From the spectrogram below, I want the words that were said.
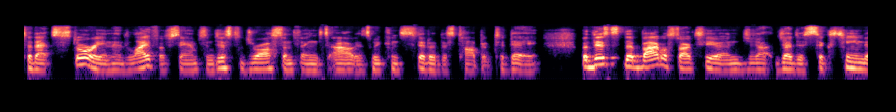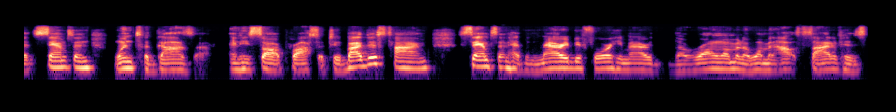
to that story and the life of Samson, just to draw some things out as we consider this topic today. But this, the Bible starts here in Judges 16 that Samson went to Gaza and he saw a prostitute. By this time, Samson had been married before. He married the wrong woman, a woman outside of his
